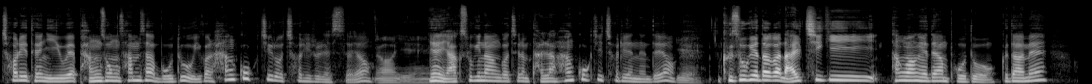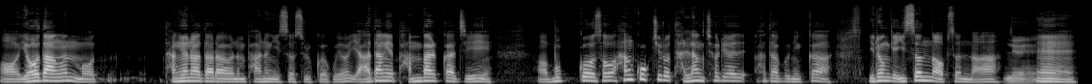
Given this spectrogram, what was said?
처리된 이후에 방송 3사 모두 이걸 한 꼭지로 처리를 했어요. 아 예. 예, 약속이 난 것처럼 달랑 한 꼭지 처리했는데요. 예. 그 속에다가 날치기 상황에 대한 보도, 그 다음에 어, 여당은 뭐 당연하다라는 반응이 있었을 거고요. 야당의 반발까지 어, 묶어서 한 꼭지로 달랑 처리하다 보니까 이런 게 있었나 없었나 네. 예,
